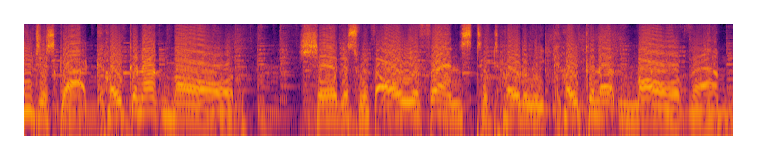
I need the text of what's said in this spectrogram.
You just got coconut mauled. Share this with all your friends to totally coconut maul them.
